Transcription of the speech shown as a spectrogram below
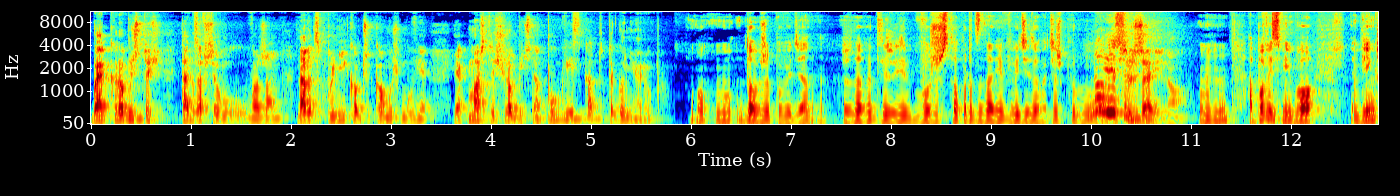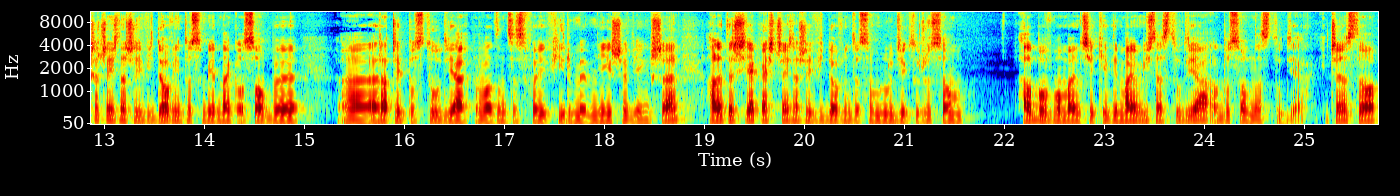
Bo jak robisz coś, tak zawsze uważam, nawet wspólnikom czy komuś mówię, jak masz coś robić na pół gwizdka, to tego nie rób. M- Dobrze powiedziane, że nawet jeżeli włożysz 100%, a nie wyjdzie, to chociaż No próbowałeś. jest lżej, no. Mhm. A powiedz mi, bo większa część naszej widowni to są jednak osoby e, raczej po studiach, prowadzące swoje firmy, mniejsze, większe, ale też jakaś część naszej widowni to są ludzie, którzy są albo w momencie, kiedy mają iść na studia, albo są na studiach. I często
